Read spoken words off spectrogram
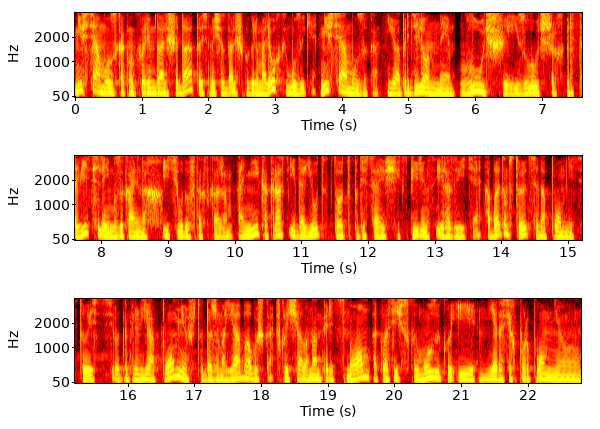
Не вся музыка, как мы говорим дальше, да, то есть мы сейчас дальше поговорим о легкой музыке, не вся музыка, ее определенные лучшие из лучших представителей музыкальных этюдов, так скажем, они как раз и дают тот потрясающий experience и развитие. Об этом стоит всегда помнить. То есть, вот, например, я помню, что даже моя бабушка включала нам перед сном классическую музыку, и я до сих пор помню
